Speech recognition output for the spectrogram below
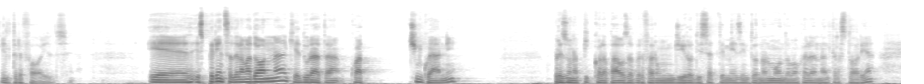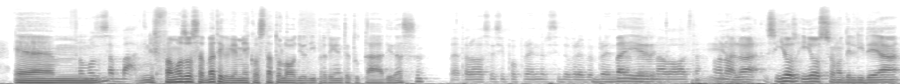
il Trefoil, sì e esperienza della Madonna che è durata 4, 5 anni. Ho preso una piccola pausa per fare un giro di 7 mesi intorno al mondo, ma quella è un'altra storia. Ehm, il famoso sabbatico. Il famoso sabbatico che mi è costato l'odio di praticamente tutta Adidas. Beh, però se si può prendere si dovrebbe prendere una volta. Oh, no? Allora, io, io, sono dell'idea,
